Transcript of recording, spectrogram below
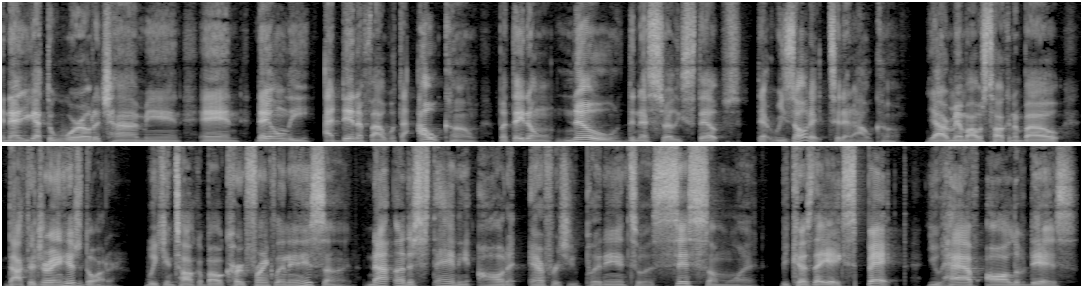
and now you got the world to chime in, and they only identify with the outcome, but they don't know the necessarily steps that resulted to that outcome. Y'all remember I was talking about Dr. Dre and his daughter. We can talk about Kirk Franklin and his son. Not understanding all the efforts you put in to assist someone because they expect you have all of this.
